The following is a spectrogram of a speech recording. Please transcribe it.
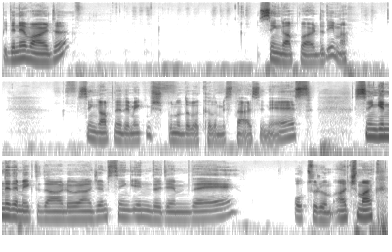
Bir de ne vardı? Sing up vardı değil mi? Sing up ne demekmiş? Bunu da bakalım isterseniz. Sing in ne demekti değerli öğrencim? Sing in dediğimde oturum açmak.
